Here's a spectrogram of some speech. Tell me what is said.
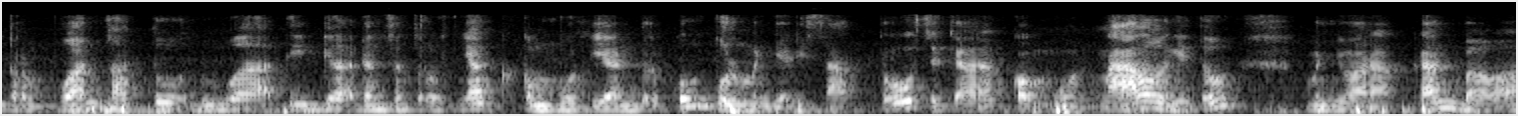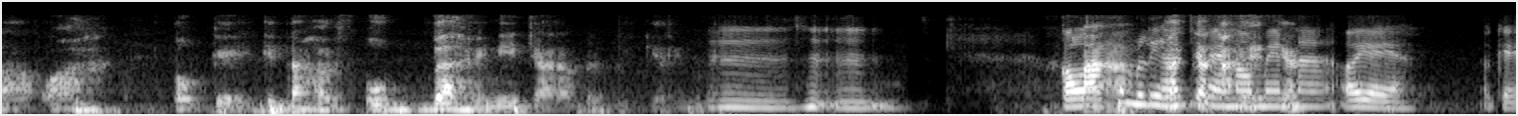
perempuan satu, dua, tiga dan seterusnya kemudian berkumpul menjadi satu secara komunal gitu menyuarakan bahwa wah oke kita harus ubah ini cara berpikir ini. Hmm. Kalau Nah, aku melihat fenomena, oh ya ya, oke.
